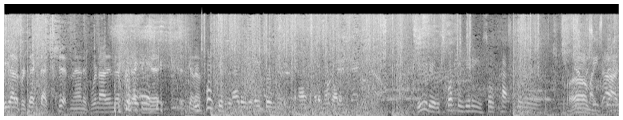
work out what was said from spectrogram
We gotta protect that shit, man. If we're not in there protecting it, it's gonna. fucking right away from it. I got him, I got him. Dude, it was fucking getting so packed in there. Oh my god!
